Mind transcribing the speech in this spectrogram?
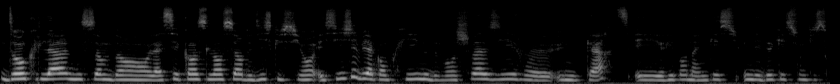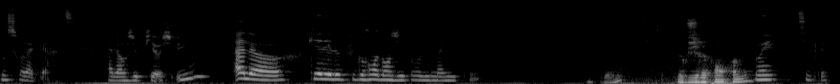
Donc là, nous sommes dans la séquence lanceur de discussion et si j'ai bien compris, nous devons choisir euh, une carte et répondre à une, question, une des deux questions qui se trouvent sur la carte. Alors je pioche une. Alors, quel est le plus grand danger pour l'humanité? Ok. Donc j'y réponds en premier? Oui, s'il te plaît.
